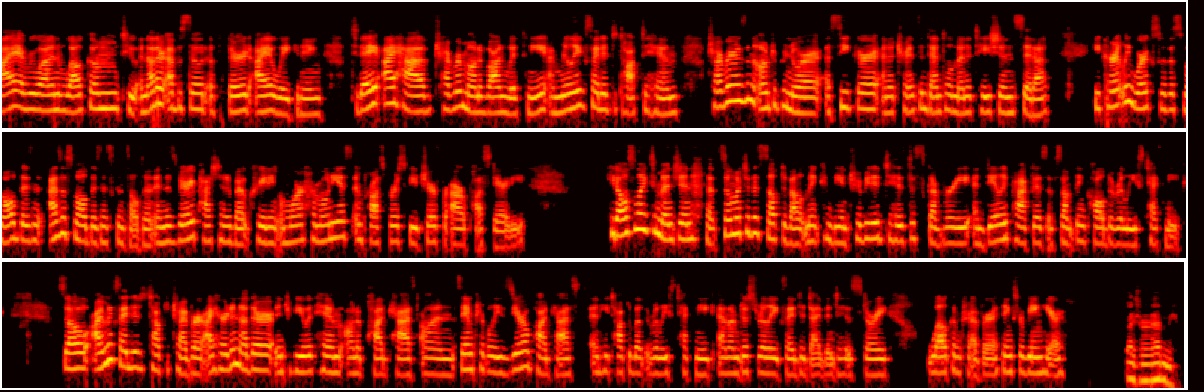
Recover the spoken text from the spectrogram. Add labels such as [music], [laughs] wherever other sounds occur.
Hi, everyone. Welcome to another episode of Third Eye Awakening. Today, I have Trevor Monavon with me. I'm really excited to talk to him. Trevor is an entrepreneur, a seeker, and a transcendental meditation siddha. He currently works with a small business as a small business consultant and is very passionate about creating a more harmonious and prosperous future for our posterity. He'd also like to mention that so much of his self development can be attributed to his discovery and daily practice of something called the release technique. So I'm excited to talk to Trevor. I heard another interview with him on a podcast on Sam Tripoli's Zero podcast, and he talked about the release technique. And I'm just really excited to dive into his story. Welcome, Trevor. Thanks for being here. Thanks for having me.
